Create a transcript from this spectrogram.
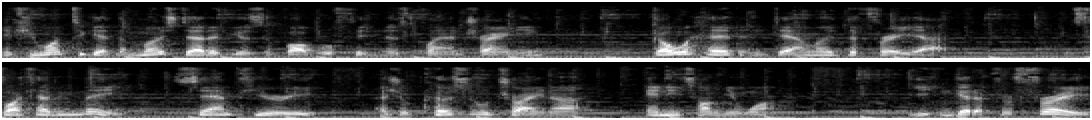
If you want to get the most out of your survival fitness plan training, go ahead and download the free app. It's like having me, Sam Fury, as your personal trainer anytime you want. You can get it for free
